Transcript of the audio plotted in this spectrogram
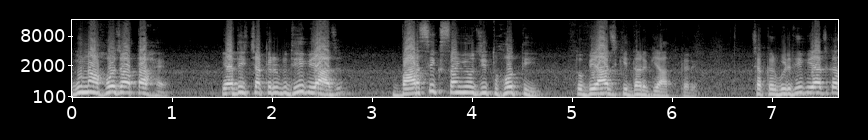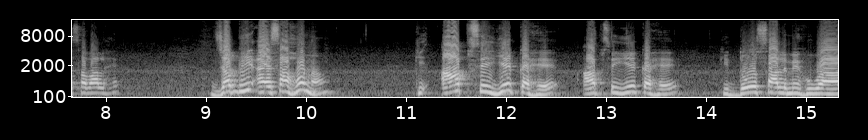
गुना हो जाता है। यदि चक्रवृद्धि ब्याज वार्षिक संयोजित होती तो ब्याज की दर ज्ञात करें। चक्रवृद्धि ब्याज का सवाल है। जब भी ऐसा हो ना, कि आपसे ये कहे, आपसे ये कहे कि दो साल में हुआ,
